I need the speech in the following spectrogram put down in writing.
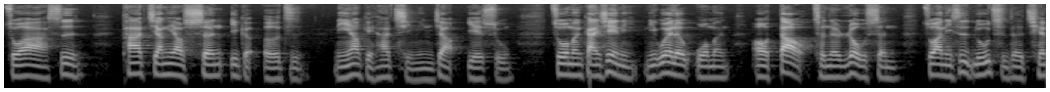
主啊是。他将要生一个儿子，你要给他起名叫耶稣。主，我们感谢你，你为了我们哦，道成了肉身。主啊，你是如此的谦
